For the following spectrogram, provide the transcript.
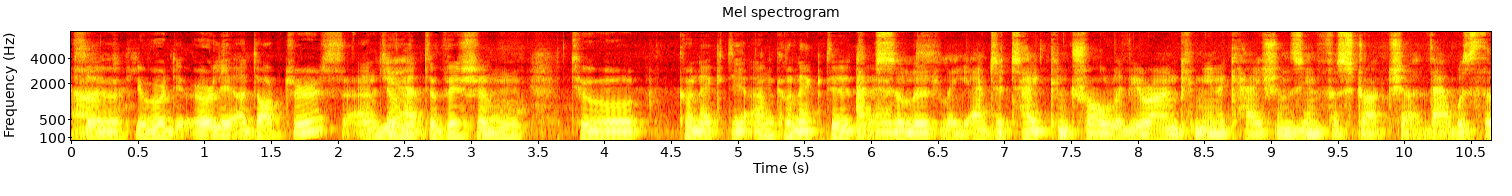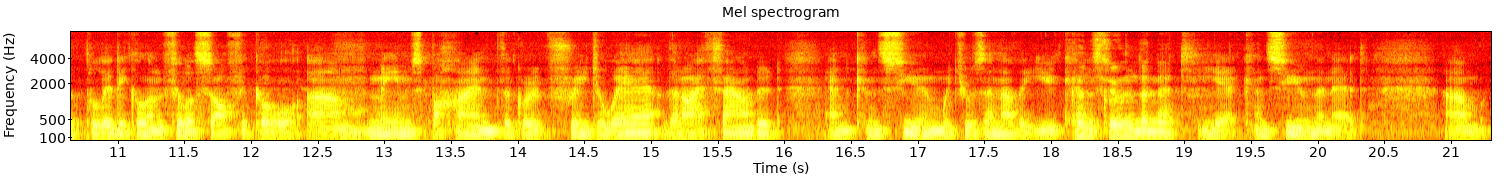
um, So you were the early adopters, and you Yeah. had the vision to connect the unconnected. and- Absolutely, and to take control of your own communications infrastructure. That was the political and philosophical um, memes behind the group Free to Air that I founded, and Consume, which was another UK consume group. the net. Yeah, consume the net. Um,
